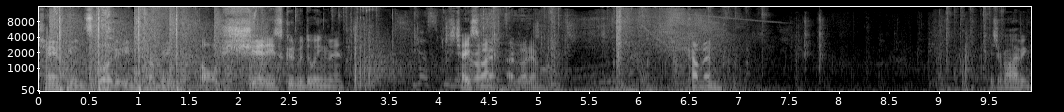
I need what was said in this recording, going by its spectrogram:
champion squad incoming. Oh shit, he's good with the wingman. He's chasing Alright, me. I got him. Coming. He's reviving.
